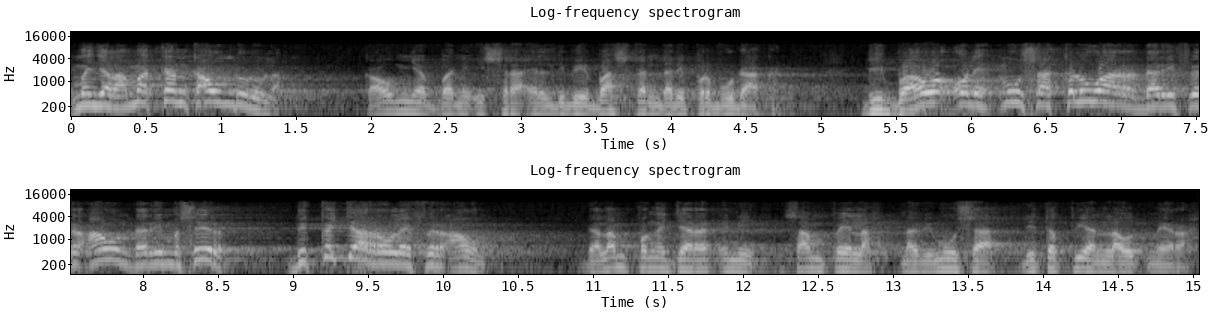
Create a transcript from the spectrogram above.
menyelamatkan kaum dululah. Kaumnya Bani Israel dibebaskan dari perbudakan. Dibawa oleh Musa keluar dari Fir'aun, dari Mesir. Dikejar oleh Fir'aun. Dalam pengejaran ini sampailah Nabi Musa di tepian Laut Merah.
